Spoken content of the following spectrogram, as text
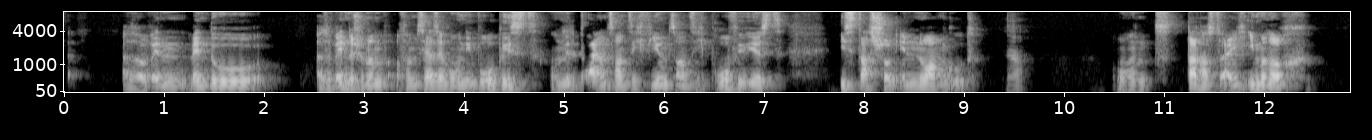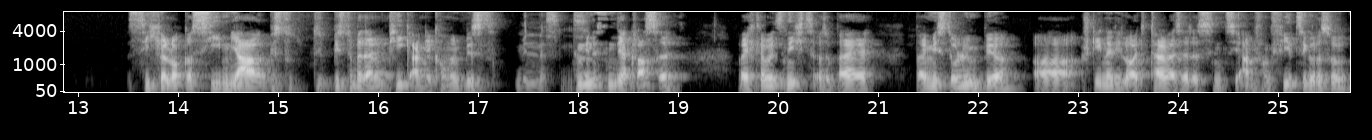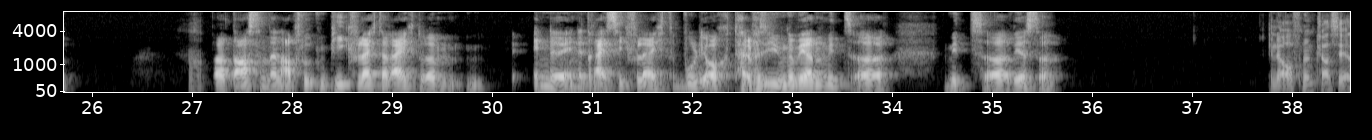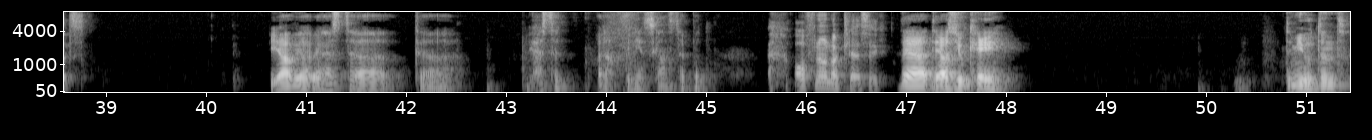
also wenn, wenn du, also wenn du schon auf einem sehr, sehr hohen Niveau bist und mit 23, 24 Profi wirst, ist das schon enorm gut. Und dann hast du eigentlich immer noch sicher locker sieben Jahre, bis du, bis du bei deinem Peak angekommen bist, Mindestens. zumindest in der Klasse. Weil ich glaube jetzt nicht, also bei, bei Mr. Olympia äh, stehen ja die Leute teilweise, das sind sie Anfang 40 oder so. Ja. Da, da hast du dann deinen absoluten Peak vielleicht erreicht oder Ende, Ende 30 vielleicht, obwohl die auch teilweise jünger werden mit, äh, mit äh, wie heißt der? In der offenen Klasse jetzt? Ja, wie, wie heißt der, der, wie heißt der? Warte, bin ich jetzt ganz deppert. Offene oder Classic? Der, der aus UK. The Mutant.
